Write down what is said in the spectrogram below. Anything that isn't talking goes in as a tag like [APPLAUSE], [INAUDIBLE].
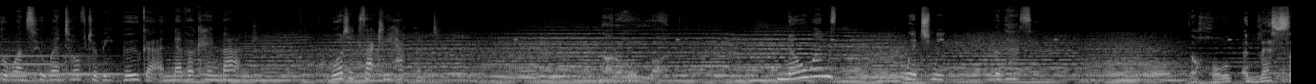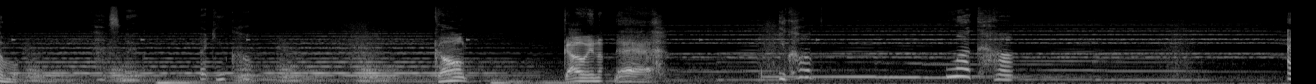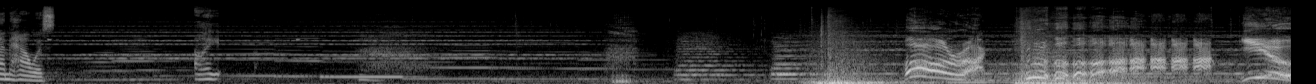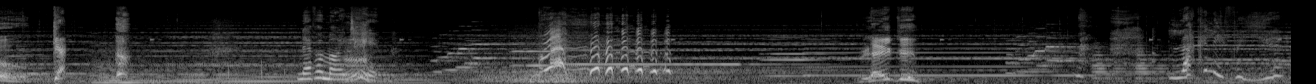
The ones who went off to beat Booga and never came back. What exactly happened? Not a whole lot. No one's. Which me. But that's. The whole, unless someone. That's no. But you can't. Can't go in there. You can't. Look, huh? And how was. I. you get. Never mind him. Lady. Luckily for you.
